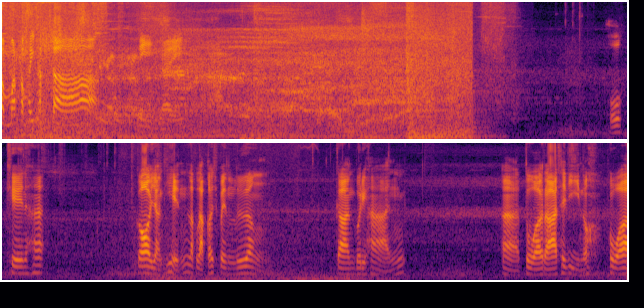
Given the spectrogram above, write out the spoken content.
อย่ามาทำให้ทักชานี่ไงโอเคนะฮะ ก็อย่างที่เห็นหลักๆก็จะเป็นเรื่องการบริหารอ่าตัวร้านให้ดีเนาะเพราะว่า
